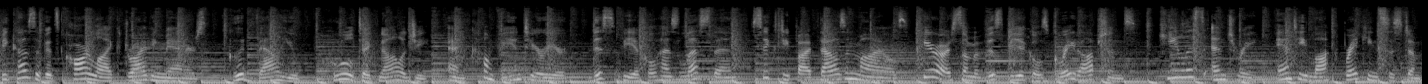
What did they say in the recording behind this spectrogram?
because of its car like driving manners, good value, cool technology, and comfy interior. This vehicle has less than 65,000 miles. Here are some of this vehicle's great options keyless entry, anti lock braking system,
